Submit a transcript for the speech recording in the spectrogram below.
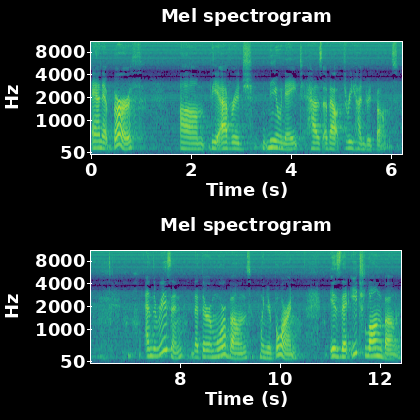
And at birth, um, the average neonate has about 300 bones. And the reason that there are more bones when you're born is that each long bone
